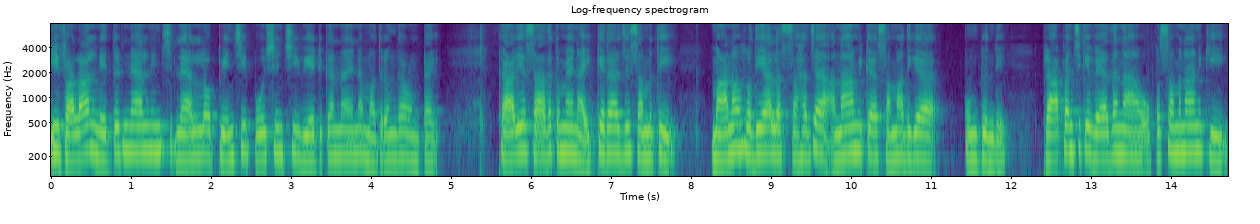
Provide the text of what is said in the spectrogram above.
ఈ ఫలాలు నెత్తుటి నేల నుంచి నేలలో పెంచి పోషించి వేటికన్నా అయినా మధురంగా ఉంటాయి. కార్యసాధకమైన ఐక్యరాజ్య సమితి మానవ హృదయాల సహజ అనామిక సమాధిగా ఉంటుంది. ప్రాపంచిక వేదన ఉపశమనానికి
